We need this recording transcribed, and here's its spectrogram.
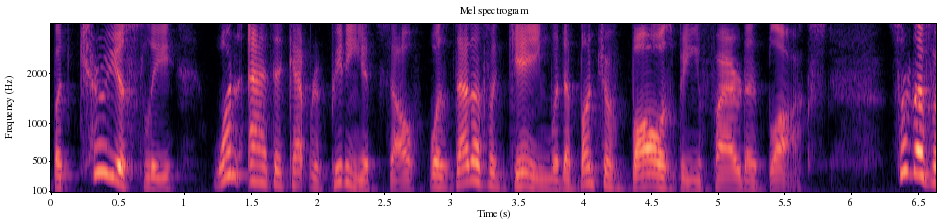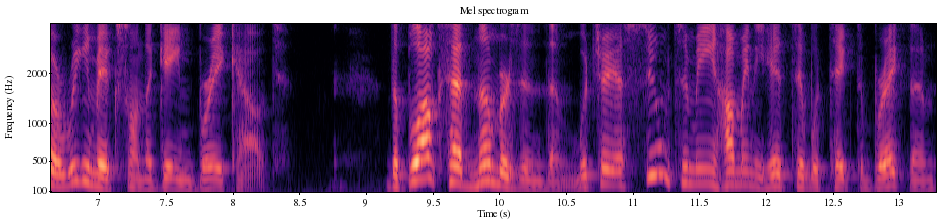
But curiously, one ad that kept repeating itself was that of a game with a bunch of balls being fired at blocks, sort of a remix on the game Breakout. The blocks had numbers in them, which I assumed to mean how many hits it would take to break them,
